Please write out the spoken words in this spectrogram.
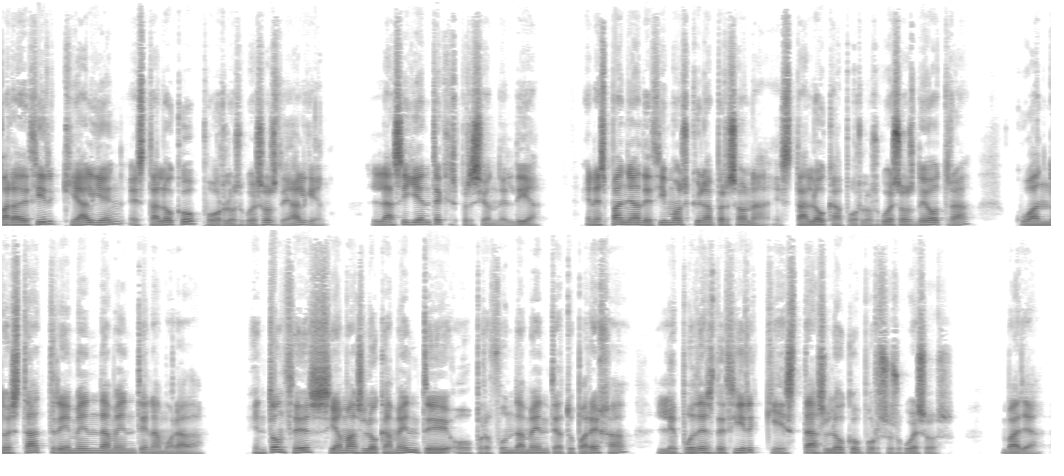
para decir que alguien está loco por los huesos de alguien. La siguiente expresión del día. En España decimos que una persona está loca por los huesos de otra cuando está tremendamente enamorada. Entonces, si amas locamente o profundamente a tu pareja, le puedes decir que estás loco por sus huesos. Vaya,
